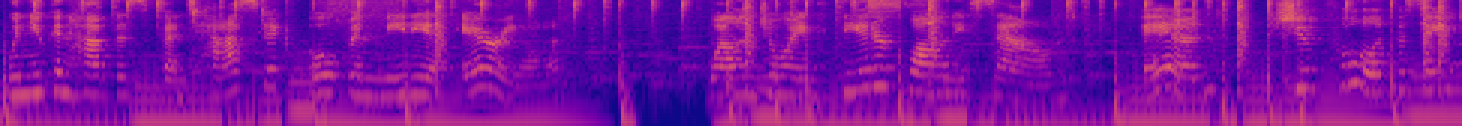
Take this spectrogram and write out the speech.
when you can have this fantastic open media area while enjoying theater quality sound and shoot pool at the same time?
